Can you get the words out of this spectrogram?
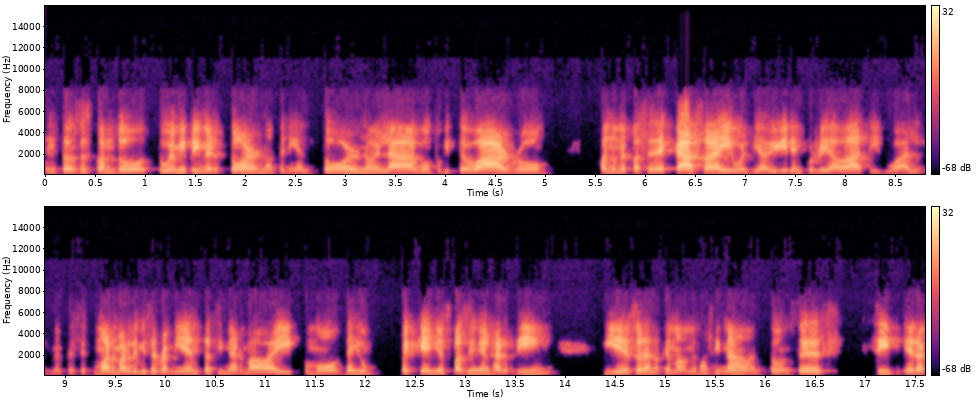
Entonces, cuando tuve mi primer torno, tenía el torno, el agua, un poquito de barro, cuando me pasé de casa y volví a vivir en Curridabat, igual me empecé como a armar de mis herramientas y me armaba ahí como de un pequeño espacio en el jardín y eso era lo que más me fascinaba. Entonces, sí, era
